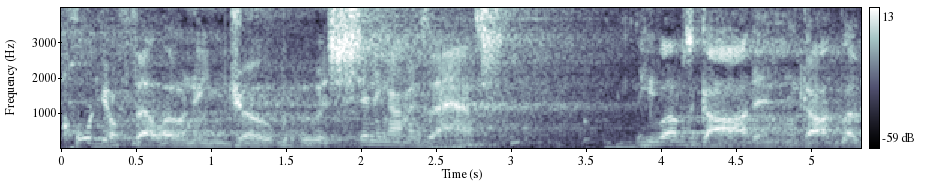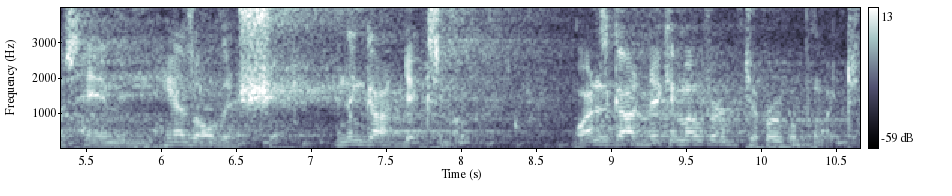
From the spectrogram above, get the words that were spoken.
cordial fellow named Job who is sitting on his ass he loves God and God loves him and he has all this shit. And then God dicks him over. Why does God dick him over? To prove a point.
